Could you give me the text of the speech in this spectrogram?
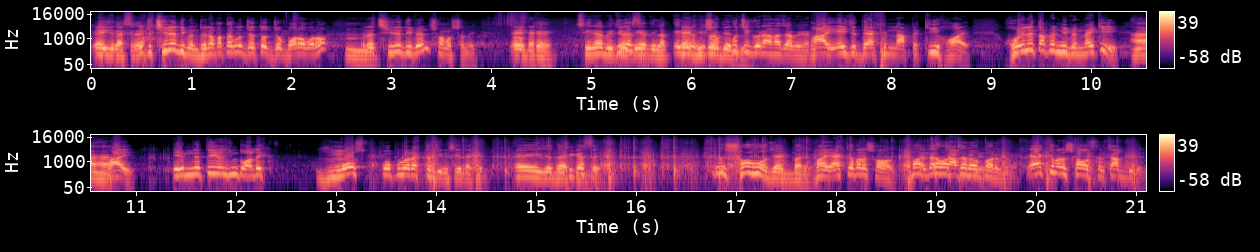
এই যে দেখেন একটু ছিঁড়ে দিবেন ধইনা পাতাগুলো যত বড় বড় এটা ছিঁড়ে দিবেন সমস্যা নেই। এই দেখেন। চিরা ভিতরে দিয়ে দিলাম। এগুলো কি সব দিয়ে কুচি করে আনা যাবে ভাই এই যে দেখেন না আপনি কি হয়? হইলে তো আপনি নিবেন নাকি হ্যাঁ, হ্যাঁ। ভাই এমনিতেই কিন্তু অনেক মোস্ট পপুলার একটা জিনিস এই দেখেন। এই যে দেখেন। ঠিক আছে? সহজ একবারে। ভাই একেবারে সহজ। বাচ্চা বাচ্চারাও পারবে। একেবারে সহজ চাপ দিবেন।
